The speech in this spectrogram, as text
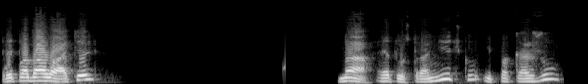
преподаватель на эту страничку и покажу,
